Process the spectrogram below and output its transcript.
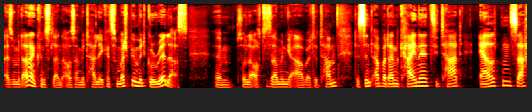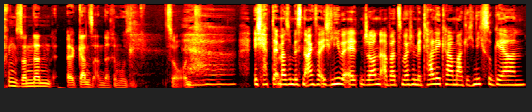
also mit anderen Künstlern außer Metallica, zum Beispiel mit Gorillas, ähm, soll er auch zusammengearbeitet haben. Das sind aber dann keine, Zitat, Elton-Sachen, sondern äh, ganz andere Musik. So, und ja, ich habe da immer so ein bisschen Angst, weil ich liebe Elton John, aber zum Beispiel Metallica mag ich nicht so gern.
